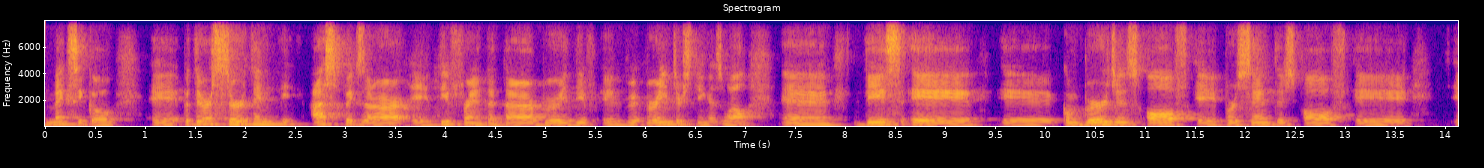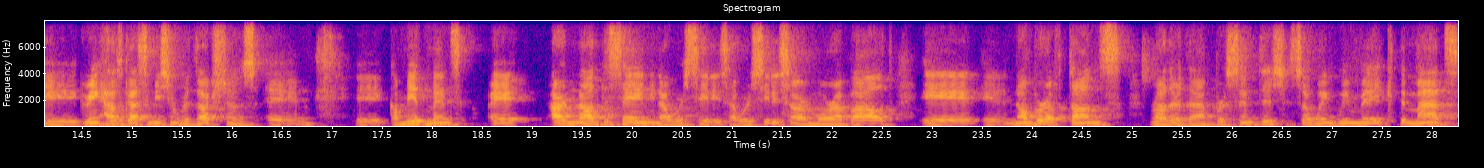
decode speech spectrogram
Mexico. Uh, but there are certain aspects that are uh, different and that are very uh, very interesting as well. Uh, this convergence of a percentage of greenhouse gas emission reductions um, commitments are not the same in our cities. Our cities are more about a, a number of tons rather than percentage. So when we make the maths,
